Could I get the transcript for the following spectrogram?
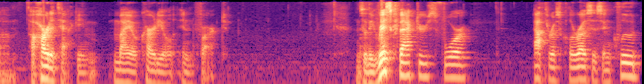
um, a heart attack, a myocardial infarct. And so the risk factors for atherosclerosis include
